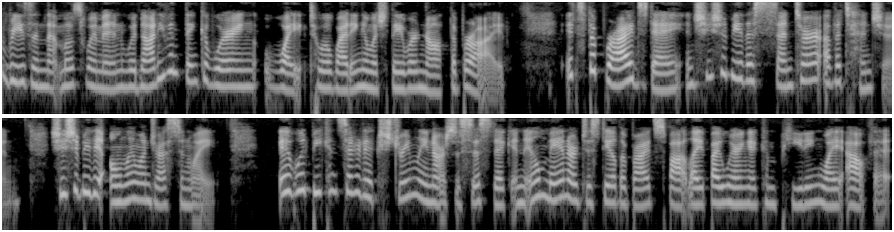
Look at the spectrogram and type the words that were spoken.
a reason that most women would not even think of wearing white to a wedding in which they were not the bride. It's the bride's day, and she should be the center of attention. She should be the only one dressed in white. It would be considered extremely narcissistic and ill mannered to steal the bride's spotlight by wearing a competing white outfit.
